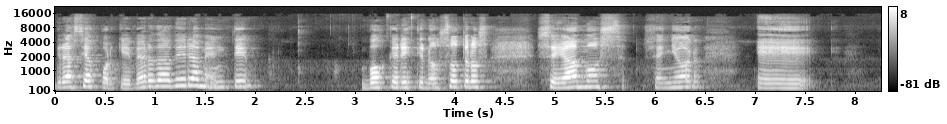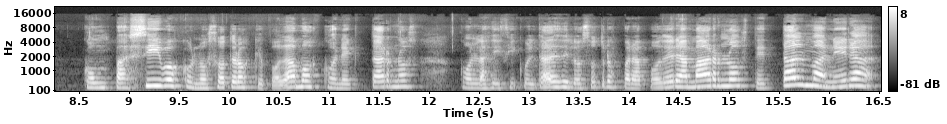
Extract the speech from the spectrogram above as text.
Gracias porque verdaderamente vos querés que nosotros seamos, Señor, eh, compasivos con nosotros, que podamos conectarnos con las dificultades de los otros para poder amarlos de tal manera,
